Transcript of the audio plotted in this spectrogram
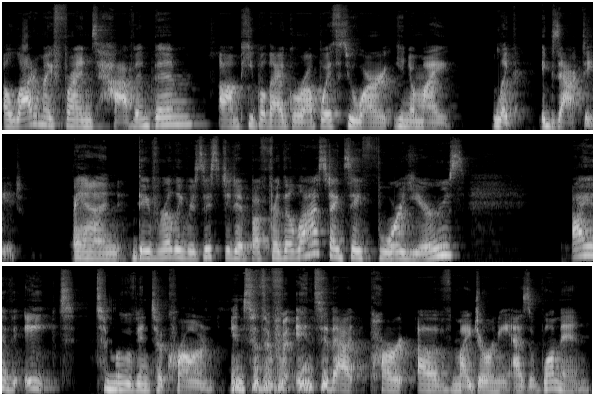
A lot of my friends haven't been um, people that I grew up with who are, you know, my like exact age. And they've really resisted it. But for the last, I'd say four years, I have ached to move into crone, into the into that part of my journey as a woman.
